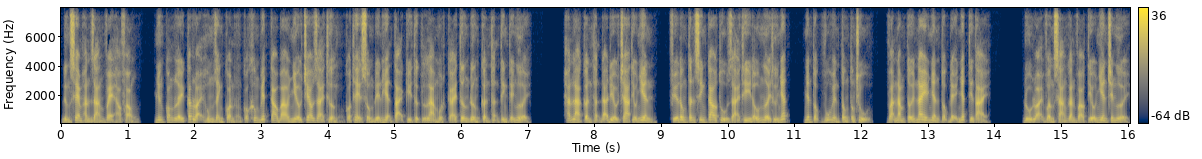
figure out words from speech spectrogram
đừng xem hắn dáng vẻ hào phóng nhưng con lấy các loại hung danh còn có không biết cao bao nhiêu treo giải thưởng có thể sống đến hiện tại kỳ thực là một cái tương đương cẩn thận tinh tế người. Hắn là cẩn thận đã điều tra thiếu nhiên phía đông tân sinh cao thủ giải thi đấu người thứ nhất, nhân tộc vũ huyền tông tông chủ và năm tới nay nhân tộc đệ nhất thiên tài. Đủ loại vầng sáng gắn vào thiếu nhiên trên người.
